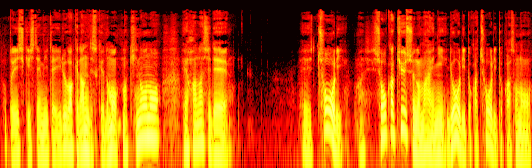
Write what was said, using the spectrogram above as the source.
ちょっと意識してみているわけなんですけれども、まあ、昨日の話で、えー、調理、消化吸収の前に料理とか調理とかその、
